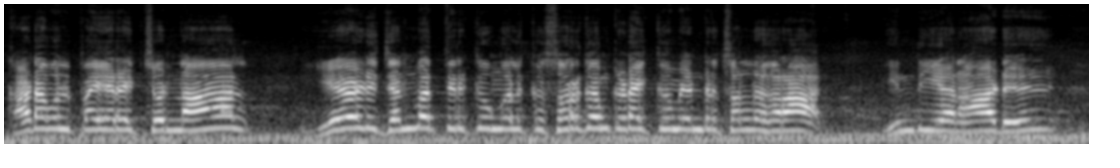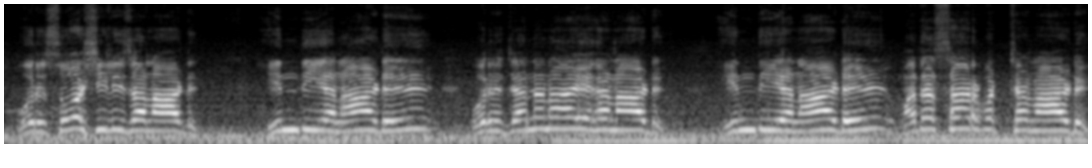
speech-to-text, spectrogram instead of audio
கடவுள் பெயரை சொன்னால் ஏழு ஜென்மத்திற்கு உங்களுக்கு சொர்க்கம் கிடைக்கும் என்று சொல்லுகிறார். இந்திய நாடு ஒரு சோசியலிச நாடு. இந்திய நாடு ஒரு ஜனநாயக நாடு. இந்திய நாடு மதசார்பற்ற நாடு.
